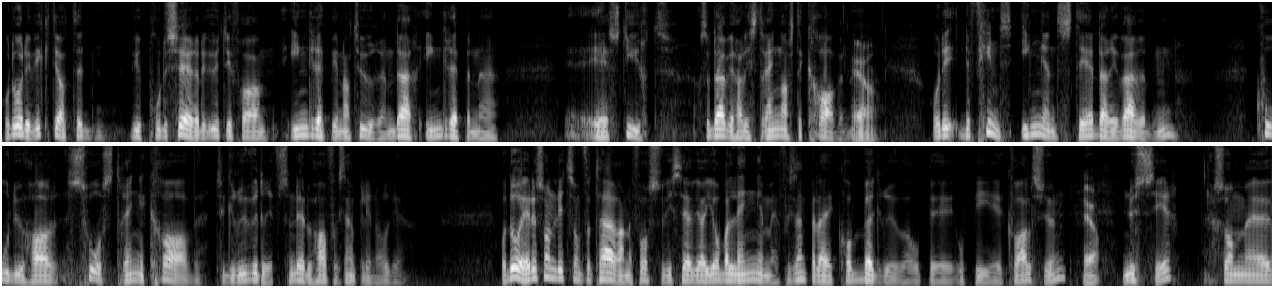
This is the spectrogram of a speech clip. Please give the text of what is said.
Og da er det viktig at vi produserer det ut ifra inngrep i naturen, der inngrepene er styrt. Altså der vi har de strengeste kravene. Ja. Og det, det fins ingen steder i verden hvor du har så strenge krav til gruvedrift som det du har f.eks. i Norge. Og da er det sånn litt sånn fortærende for oss. Vi ser vi har jobba lenge med f.eks. ei kobbergruve oppe, oppe i Kvalsund, ja. Nussir, som uh,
